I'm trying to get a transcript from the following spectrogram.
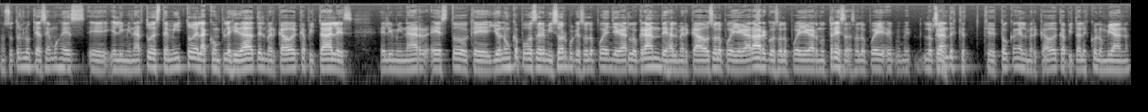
Nosotros lo que hacemos es eh, eliminar todo este mito de la complejidad del mercado de capitales, eliminar esto que yo nunca puedo ser emisor porque solo pueden llegar los grandes al mercado, solo puede llegar Argo, solo puede llegar Nutresa, solo puede los grandes que, tocan el mercado de capitales colombiano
